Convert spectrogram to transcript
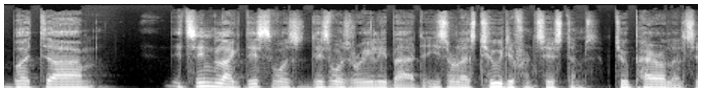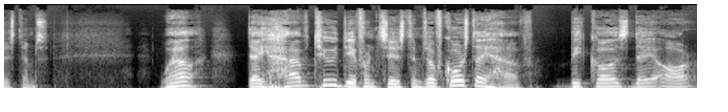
But um, it seemed like this was this was really bad. Israel has two different systems, two parallel systems. Well, they have two different systems. Of course, they have because they are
